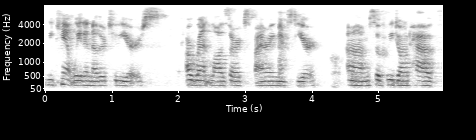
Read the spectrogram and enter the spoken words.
we can't wait another two years. Our rent laws are expiring next year, um, so if we don't have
